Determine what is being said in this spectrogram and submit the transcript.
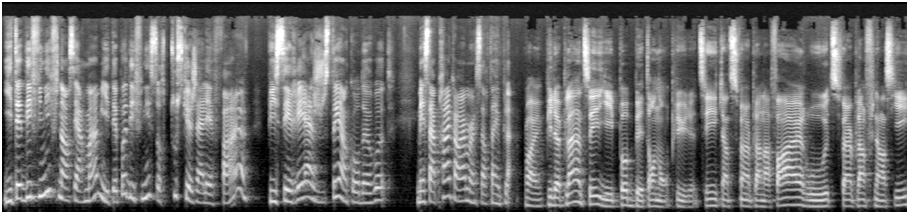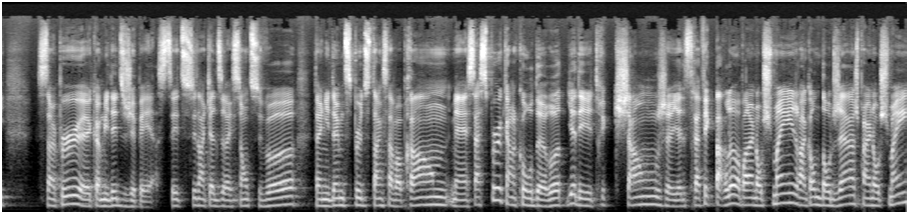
Il était défini financièrement, mais il n'était pas défini sur tout ce que j'allais faire. Puis il s'est réajusté en cours de route. Mais ça prend quand même un certain plan. Oui. Puis le plan, tu sais, il n'est pas béton non plus. Tu sais, quand tu fais un plan d'affaires ou tu fais un plan financier, c'est un peu euh, comme l'idée du GPS. Tu sais, dans quelle direction tu vas, tu as une idée un petit peu du temps que ça va prendre, mais ça se peut qu'en cours de route, il y a des trucs qui changent, il y a du trafic par là, on prend un autre chemin, je rencontre d'autres gens, je prends un autre chemin.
